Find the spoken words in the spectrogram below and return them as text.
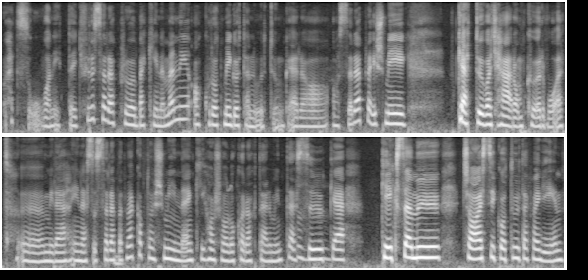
hát szó van itt egy főszerepről, be kéne menni, akkor ott még öten ültünk erre a, a szerepre, és még kettő vagy három kör volt, mire én ezt a szerepet megkaptam, és mindenki hasonló karakter, mint te, szőke, kékszemű, csajszikot ültek meg én.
